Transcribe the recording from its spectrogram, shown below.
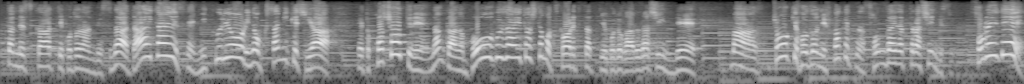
たんですかっていうことなんですが、大体ですね、肉料理の臭み消しや、えっ、と、胡椒ってね、なんかあの、防腐剤としても使われてたっていうことがあるらしいんで、まあ、長期保存に不可欠な存在だったらしいんです。それで、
